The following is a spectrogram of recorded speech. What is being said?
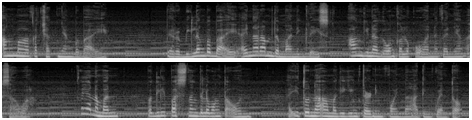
ang mga kachat niyang babae. Pero bilang babae ay naramdaman ni Grace ang ginagawang kalokohan ng kanyang asawa. Kaya naman, paglipas ng dalawang taon, ay ito na ang magiging turning point ng ating kwento.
